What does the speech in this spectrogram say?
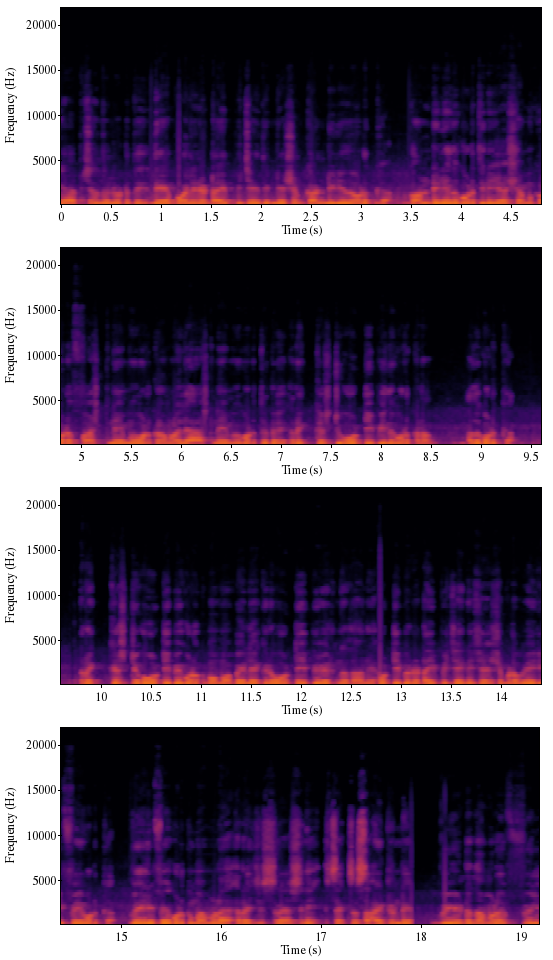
ക്യാപ്ച എന്നുള്ളത് ഇതേപോലെ തന്നെ ടൈപ്പ് ചെയ്തതിന് ശേഷം കണ്ടിന്യൂ എന്ന് കൊടുക്കുക. കണ്ടിന്യൂ എന്ന് കൊടുത്തതിന് ശേഷം നമുക്ക് ഇവിടെ ഫസ്റ്റ് നെയിം കൊടുക്കണം നമ്മളെ ലാസ്റ്റ് നെയിം കൊടുത്തിട്ട് റിക്വസ്റ്റ് ഒ ടി പി എന്ന് കൊടുക്കണം. അത് കൊടുക്കുക. റിക്വസ്റ്റ് ഒ ടി പി കൊടുക്കുമ്പോൾ മൊബൈലിലേക്ക് ഒരു ഒ ടി പി വരുന്നതാണ്. ഒ ടി പി ടൈപ്പ് ചെയ്തതിന് ശേഷം ഇവിടെ വെരിഫൈ കൊടുക്കുക. വെരിഫൈ കൊടുക്കുമ്പോൾ നമ്മളെ രജിസ്ട്രേഷൻ സക്സസ് ആയിട്ടുണ്ട്. വീണ്ടും നമ്മൾ ഫിൽ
